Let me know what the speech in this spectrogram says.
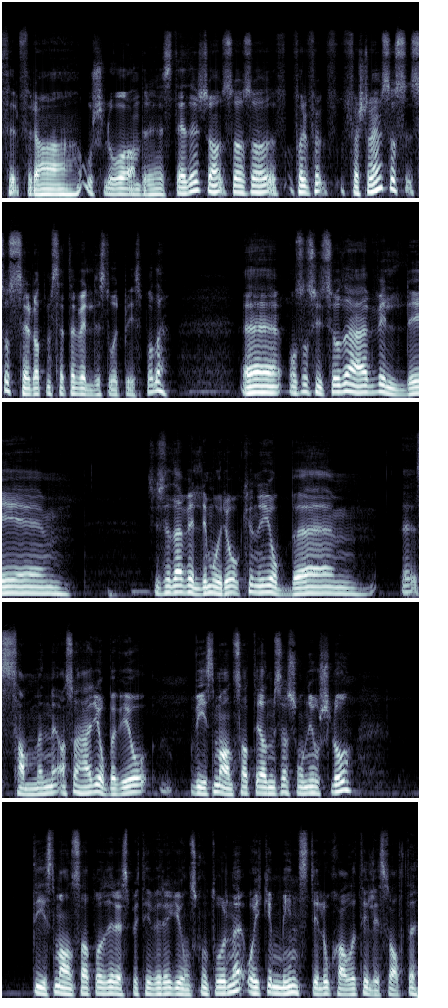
fra Oslo og andre steder. Så, så, så for, for, først og fremst så, så, ser du at de setter veldig stor pris på det. Eh, og så syns jeg det er veldig synes jeg det er veldig moro å kunne jobbe eh, sammen med Altså her jobber vi jo, vi som er ansatt i administrasjonen i Oslo, de som er ansatt på de respektive regionskontorene, og ikke minst de lokale tillitsvalgte.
